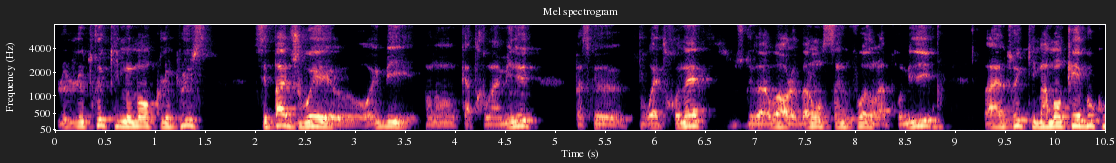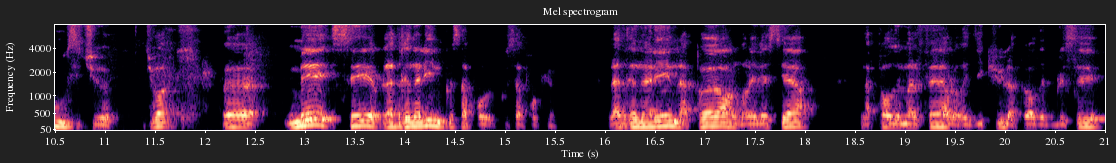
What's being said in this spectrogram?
le, le, truc qui me manque le plus, c'est pas de jouer au rugby pendant 80 minutes, parce que pour être honnête, je devais avoir le ballon cinq fois dans l'après-midi. Un truc qui m'a manqué beaucoup, si tu veux. Tu vois euh, mais c'est l'adrénaline que ça, que ça procure. L'adrénaline, la peur dans les vestiaires, la peur de mal faire, le ridicule, la peur d'être blessé.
